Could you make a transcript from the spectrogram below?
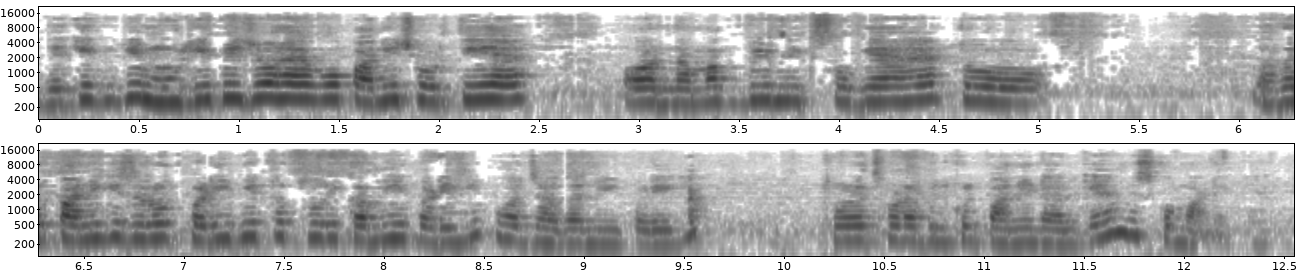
देखिए, क्योंकि मूली भी जो है वो पानी छोड़ती है और नमक भी मिक्स हो गया है तो अगर पानी की ज़रूरत पड़ी भी तो थोड़ी कम ही पड़ेगी, बहुत ज़्यादा नहीं पड़ेगी। थोड़ा थोड़ा बिल्कुल पानी डाल के हम इसको मारेंगे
